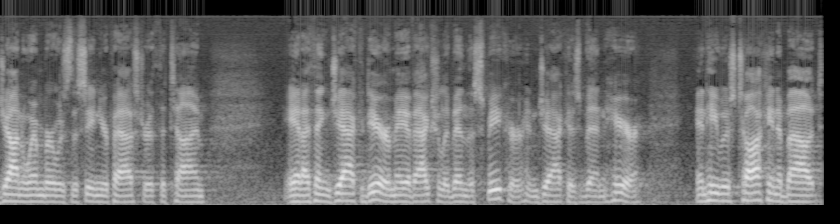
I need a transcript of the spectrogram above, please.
John Wimber was the senior pastor at the time. And I think Jack Deere may have actually been the speaker, and Jack has been here. And he was talking about,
